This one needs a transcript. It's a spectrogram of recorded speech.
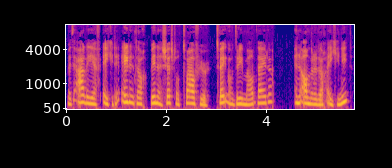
Met ADF eet je de ene dag binnen 6 tot 12 uur 2 of 3 maaltijden en de andere dag eet je niet.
